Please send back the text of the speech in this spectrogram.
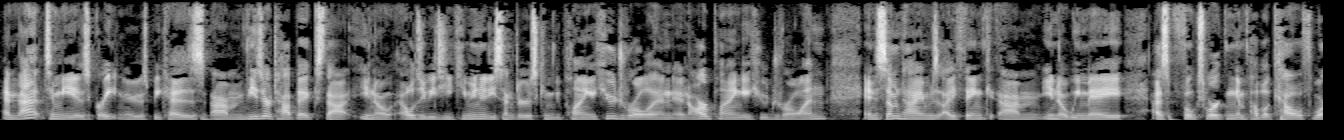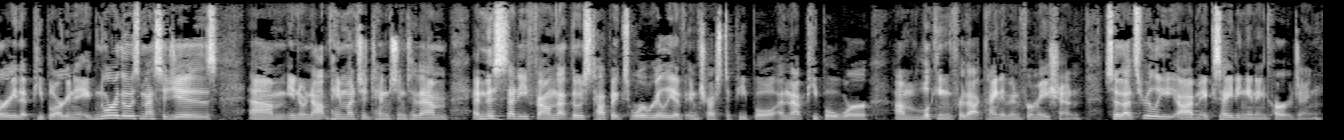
And that to me is great news because um, these are topics that, you know, LGBT community centers can be playing a huge role in and are playing a huge role in. And sometimes I think, um, you know, we may, as folks working in public health, worry that people are going to ignore those messages, um, you know, not pay much attention to them. And this study found that those topics were really of interest to people and that people were um, looking for that kind of information information. So that's really um, exciting and encouraging.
